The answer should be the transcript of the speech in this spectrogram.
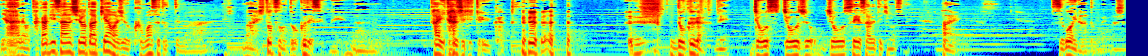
いやーでも高木三四郎と秋山城を組ませたっていうのは、まあ一つの毒ですよね。うん。対田尻というか 毒がね、上、上、上、醸成されてきますね。はい。すごいなと思いました。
